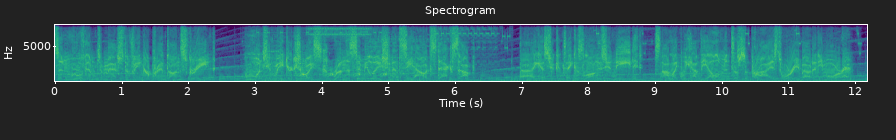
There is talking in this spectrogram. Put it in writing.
tiles and move them to match the fingerprint on screen. Once you've made your choice, run the simulation and see how it stacks up. I guess you can take as long as you need. It's not like we have the element of surprise to worry about anymore.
